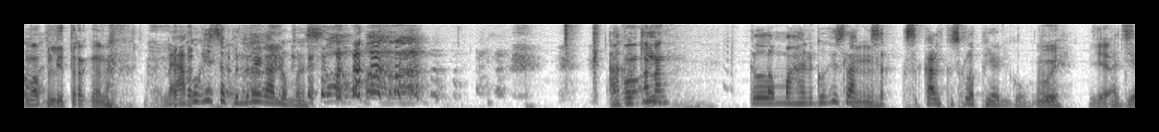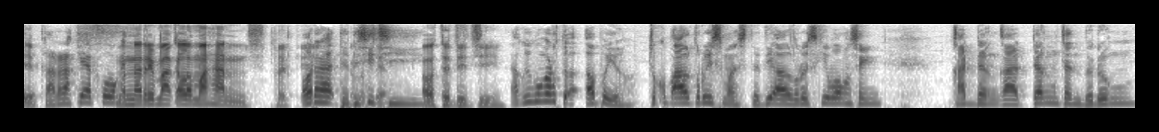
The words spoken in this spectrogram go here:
mau beli truk ngono. Nek aku ki sebenarnya nganu Mas. Aku ki anang? Kelemahanku ki Mm. sek- sekaligus kelebihanku. Wih, ya Anjir, sip. karena ki aku Menerima kelemahan sebagai ora dadi siji. Oh, dadi siji. Aku iku ngerti apa ya? Cukup altruis Mas. Jadi altruis ki wong sing kadang-kadang cenderung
